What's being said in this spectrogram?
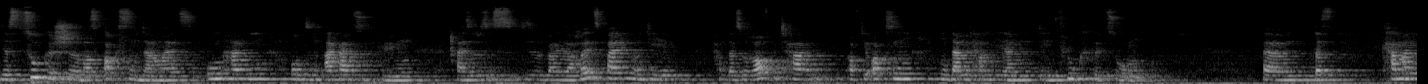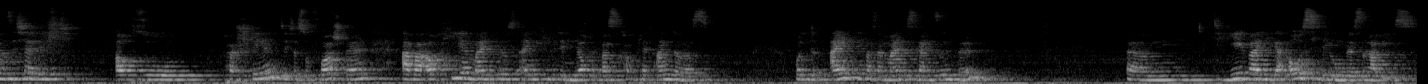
das Zuggeschirr, was Ochsen damals umhatten, um so einen Acker zu pflügen. Also das ist dieser Holzbalken und die haben das so raufgetan auf die Ochsen und damit haben die dann den Flug gezogen. Ähm, das kann man sicherlich auch so verstehen, sich das so vorstellen, aber auch hier meint Jesus eigentlich mit dem Joch etwas komplett anderes. Und eigentlich, was er meint, ist ganz simpel. Ähm, die jeweilige Auslegung des Rabbis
